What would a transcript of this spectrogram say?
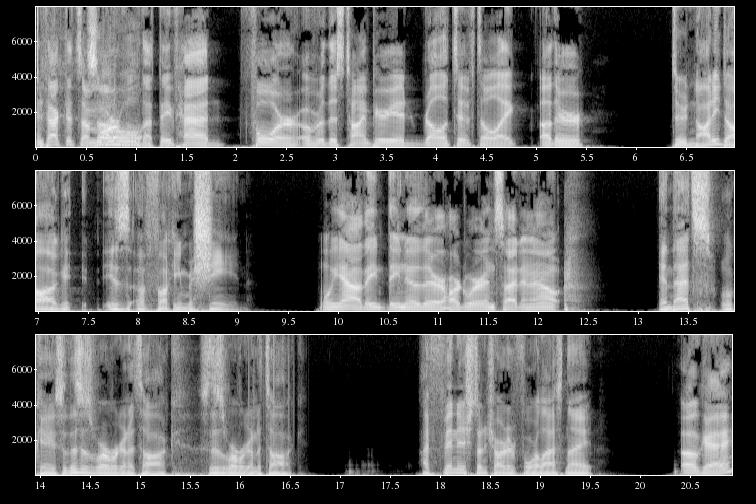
In fact, it's a So- marvel that they've had four over this time period relative to like other. Dude, Naughty Dog is a fucking machine. Well, yeah, they they know their hardware inside and out. And that's okay. So this is where we're gonna talk. So this is where we're gonna talk. I finished Uncharted Four last night, Okay.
